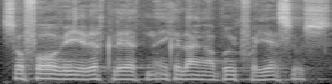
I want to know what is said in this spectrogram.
så får vi i virkeligheten ikke lenger bruk for Jesus.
